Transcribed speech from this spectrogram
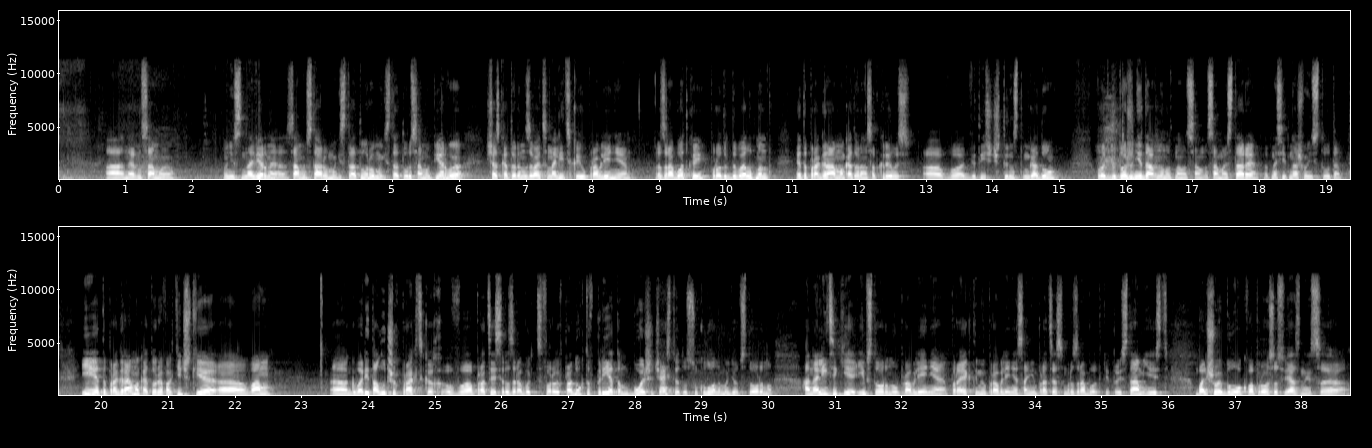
э, наверное, самую ну, не, наверное, самую старую магистратуру, магистратуру самую первую, сейчас которая называется «Аналитика и управление разработкой», Product Development. Это программа, которая у нас открылась а, в 2014 году, вроде бы тоже недавно, но она сам, самая старая относительно нашего института. И это программа, которая фактически а, вам а, говорит о лучших практиках в процессе разработки цифровых продуктов, при этом большей частью это с уклоном идет в сторону аналитики и в сторону управления проектами, управления самим процессом разработки. То есть там есть большой блок вопросов, связанный с э,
